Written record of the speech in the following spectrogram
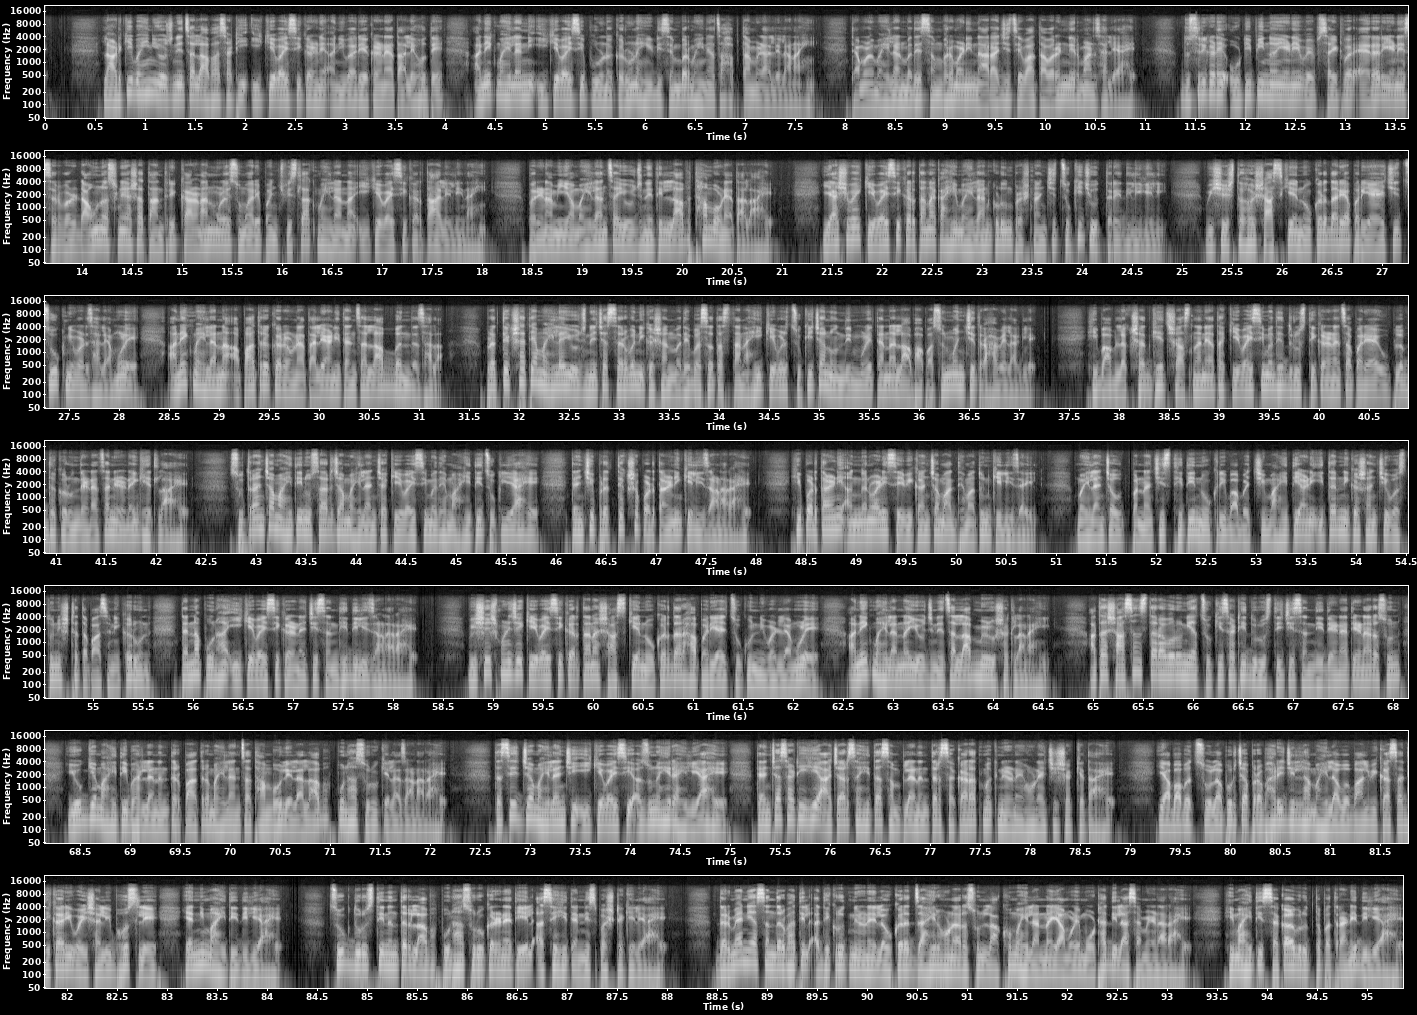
लाडकी बहीण योजनेच्या लाभासाठी ई केवायसी करणे अनिवार्य करण्यात आले होते. अनेक महिलांनी ई केवायसी पूर्ण करूनही डिसेंबर महिन्याचा हप्ता मिळालेला नाही. त्यामुळे महिलांमध्ये संभ्रम आणि नाराजीचे वातावरण निर्माण झाले आहे. दुसरीकडे ओटीपी न येणे वेबसाईटवर एरर येणे सर्व्हर डाऊन असणे अशा तांत्रिक कारणांमुळे सुमारे पंचवीस लाख महिलांना ई केवायसी करता आलेली नाही. परिणामी या महिलांचा योजनेतील लाभ थांबवण्यात आला आहे. याशिवाय केवायसी करताना काही महिलांकडून प्रश्नांची चुकीची उत्तरे दिली गेली. विशेषतः शासकीय नोकरदार या पर्यायाची चूक निवड झाल्यामुळे अनेक महिलांना अपात्र करवण्यात आले आणि त्यांचा लाभ बंद झाला. प्रत्यक्षात या महिला योजनेच्या सर्व निकषांमध्ये बसत असतानाही केवळ चुकीच्या नोंदींमुळे त्यांना लाभापासून वंचित राहावे लागले. ही बाब लक्षात घेत शासनाने आता केवायसीमध्ये दुरुस्ती करण्याचा पर्याय उपलब्ध करून देण्याचा निर्णय घेतला आहे. सूत्रांच्या माहितीनुसार ज्या महिलांच्या केवायसीमध्ये माहिती चुकली आहे त्यांची प्रत्यक्ष पडताळणी केली जाणार आहे. ही पडताळणी अंगणवाडी सेविकांच्या माध्यमातून केली जाईल. महिलांच्या उत्पन्नाची स्थिती नोकरीबाबतची माहिती आणि इतर निकषांची वस्तुनिष्ठ तपासणी करून त्यांना पुन्हा ई केवायसी करण्याची संधी दिली जाणार आहे. विशेष म्हणजे केवायसी करताना शासकीय नोकरदार हा पर्याय चुकून निवडल्यामुळे अनेक महिलांना योजनेचा लाभ मिळू शकला नाही. आता शासन स्तरावरून या चुकीसाठी दुरुस्तीची संधी देण्यात येणार असून योग्य माहिती भरल्यानंतर पात्र महिलांचा थांबवलेला लाभ पुन्हा सुरू केला जाणार आहे. तसेच ज्या महिलांची ई केवायसी अजूनही राहिली आहे त्यांच्यासाठी ही आचारसंहिता संपल्यानंतर सकारात्मक निर्णय होण्याची शक्यता आहे. याबाबत सोलापूरच्या प्रभारी जिल्हा महिला व बालविकास अधिकारी वैशाली भोसले यांनी माहिती दिली आहे. चूक दुरुस्तीनंतर लाभ पुन्हा सुरू करण्यात येईल असेही त्यांनी स्पष्ट केले आहे. दरम्यान या संदर्भातील अधिकृत निर्णय लवकरच जाहीर होणार असून लाखो महिलांना यामुळे मोठा दिलासा मिळणार आहे. ही माहिती सकाळ वृत्तपत्राने दिली आहे.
